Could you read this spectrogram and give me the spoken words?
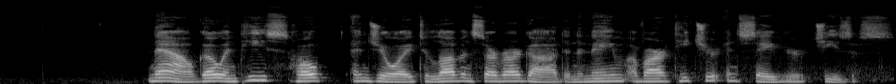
Now go in peace, hope, and joy to love and serve our God in the name of our teacher and Savior, Jesus.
